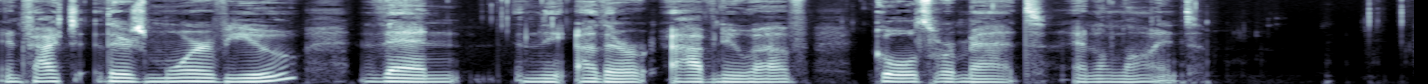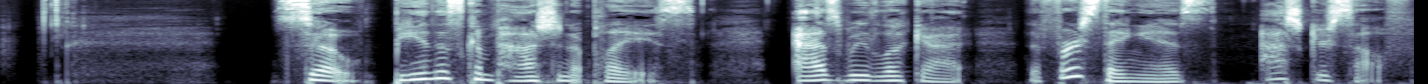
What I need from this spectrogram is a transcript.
In fact, there's more of you than in the other avenue of goals were met and aligned. So be in this compassionate place as we look at the first thing is ask yourself,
